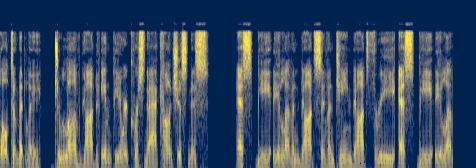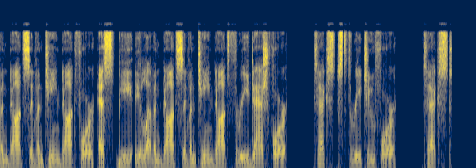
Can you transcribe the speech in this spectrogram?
ultimately, to love God in pure Krishna consciousness. SB 11.17.3, SB 11.17.4, SB 11.17.3 4. Texts 324. Text.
